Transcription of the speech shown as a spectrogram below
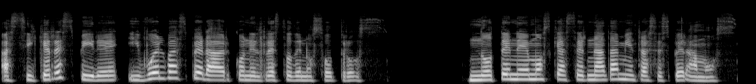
Así que respire y vuelva a esperar con el resto de nosotros. No tenemos que hacer nada mientras esperamos.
